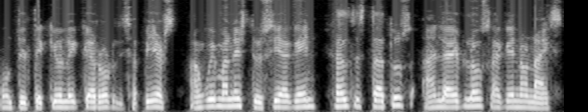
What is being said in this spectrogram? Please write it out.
until the Queue Link error disappears and we manage to see again health status and live logs again on ISE.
